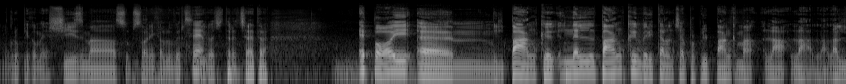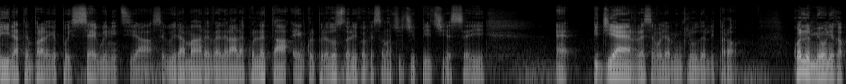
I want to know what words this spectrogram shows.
gruppi come Scisma, Subsonica, Luvertigo, sì. eccetera, eccetera. E poi ehm, il punk. Nel punk in verità non c'è proprio il punk, ma la, la, la, la linea temporale che poi segue, inizia a seguire, amare, venerare a quell'età e in quel periodo storico che sono CCP, CSI e PGR se vogliamo includerli, però quello è il mio unico,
